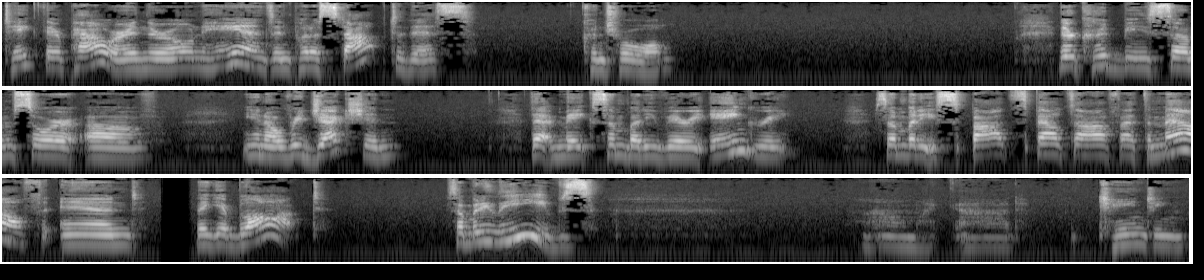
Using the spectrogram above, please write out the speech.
take their power in their own hands and put a stop to this control. There could be some sort of, you know, rejection that makes somebody very angry somebody spots spouts off at the mouth and they get blocked. Somebody leaves. Oh my God. Changing,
